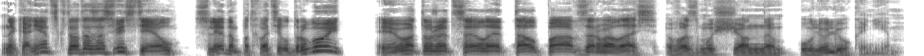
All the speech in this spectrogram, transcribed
Наконец кто-то засвистел, следом подхватил другой, и вот уже целая толпа взорвалась возмущенным улюлюканьем.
